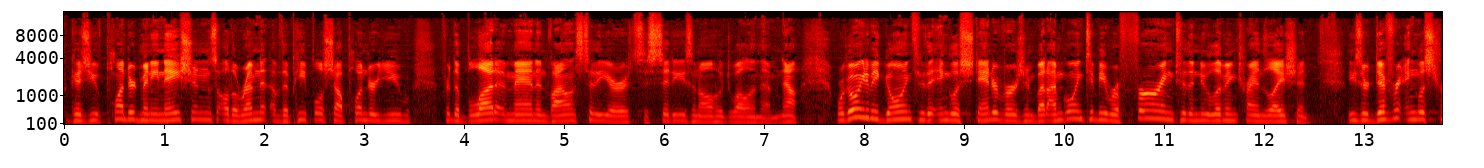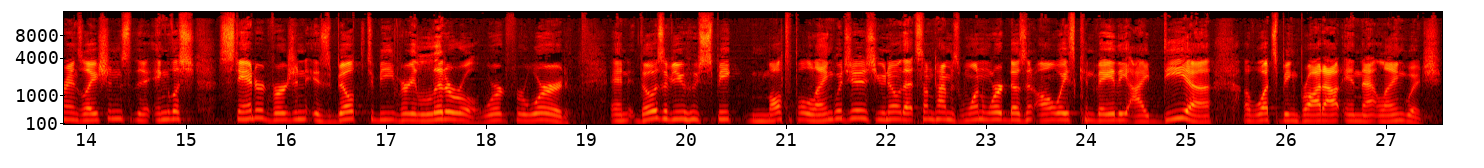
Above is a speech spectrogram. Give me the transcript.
because you've plundered many nations. All the remnant of the people shall plunder you for the blood of man and violence to the earth, to cities and all who dwell in them. Now, we're going to be going through the English Standard Version, but I'm going to be referring to the New Living Translation. These are different English translations. The English Standard Version is built to be very literal, word for word. And those of you who speak multiple languages, you know that sometimes one word doesn't always convey the idea of what's being brought out in that language.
